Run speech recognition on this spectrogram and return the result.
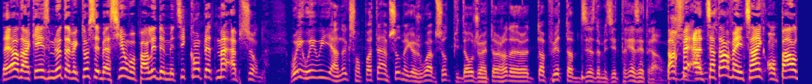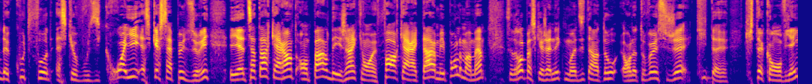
D'ailleurs, dans 15 minutes avec toi, Sébastien, on va parler de métiers complètement absurdes. Oui, oui, oui. Il y en a qui sont pas tant absurdes, mais que je vois absurdes, puis d'autres, j'ai un, un genre de top 8, top 10 de métiers très étranges. Parfait. À 17h25, on parle de coups de foudre. Est-ce que vous y croyez? Est-ce que ça peut durer? Et à 17h40, on parle des gens qui ont un fort caractère. Mais pour le moment, c'est drôle parce que Yannick m'a dit tantôt, on a trouvé un sujet qui te, qui te convient.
